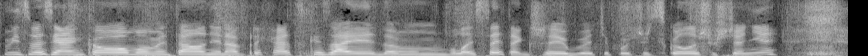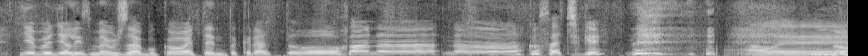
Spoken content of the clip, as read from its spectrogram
My sme s Jankou momentálne na prechádzke za jedom v lese, takže budete počuť skvelé šušťanie. Nevedeli sme už zabukovať tentokrát toho pána na kosačke. Ale no.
